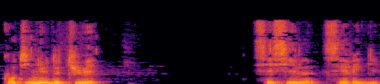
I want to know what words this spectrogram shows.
continue de tuer. Cécile Sérig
